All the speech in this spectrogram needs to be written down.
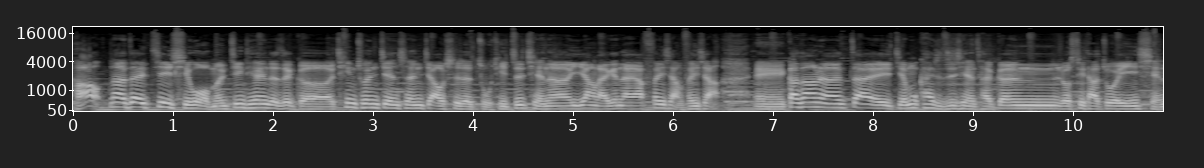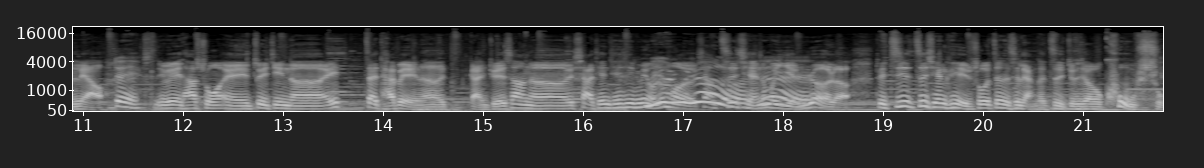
好，那在进行我们今天的这个青春健身教室的主题之前呢，一样来跟大家分享分享。哎，刚刚呢，在节目开始之前才跟 Rosita 做一闲聊，对，因为他说，哎，最近呢，哎。在台北呢，感觉上呢，夏天天气没有那么像之前那么炎热了。对，之之前可以说真的是两个字，就是叫做酷暑。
